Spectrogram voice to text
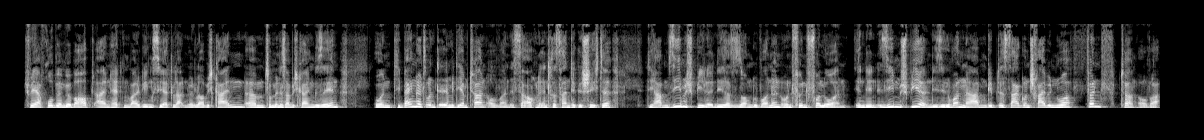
Ich wäre ja froh, wenn wir überhaupt einen hätten, weil gegen Seattle hatten wir, glaube ich, keinen. Ähm, zumindest habe ich keinen gesehen. Und die Bengals und äh, mit ihrem Turnovern ist ja auch eine interessante Geschichte. Die haben sieben Spiele in dieser Saison gewonnen und fünf verloren. In den sieben Spielen, die sie gewonnen haben, gibt es sage und schreibe nur fünf Turnover.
